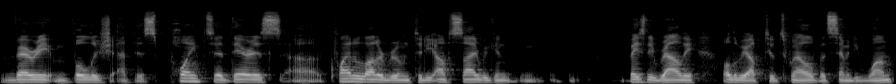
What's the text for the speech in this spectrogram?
very bullish at this point. So there is uh, quite a lot of room to the upside. We can basically rally all the way up to 1271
